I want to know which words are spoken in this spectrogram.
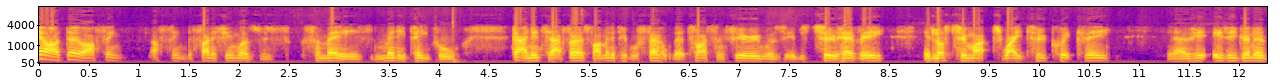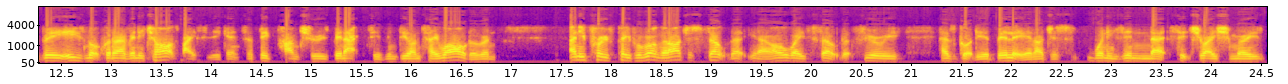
Yeah, I do. I think I think the funny thing was, was for me is many people going into that first fight, many people felt that Tyson Fury was it was too heavy. He'd lost too much weight too quickly. You know, is he going to be? He's not going to have any chance basically against a big puncher who's been active in Deontay Wilder, and and he proved people wrong. And I just felt that you know, I always felt that Fury has got the ability, and I just when he's in that situation where he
